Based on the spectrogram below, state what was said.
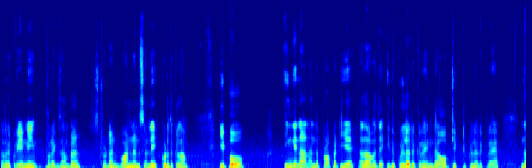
அவருக்குரிய நேம் ஃபார் எக்ஸாம்பிள் ஸ்டூடெண்ட் ஒன்னு சொல்லி கொடுத்துக்கலாம். இப்போது இங்கே நான் அந்த ப்ராப்பர்ட்டியை அதாவது இதுக்குள்ளே இருக்கிற இந்த ஆப்ஜெக்ட்டுக்குள்ளே இருக்கிற இந்த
